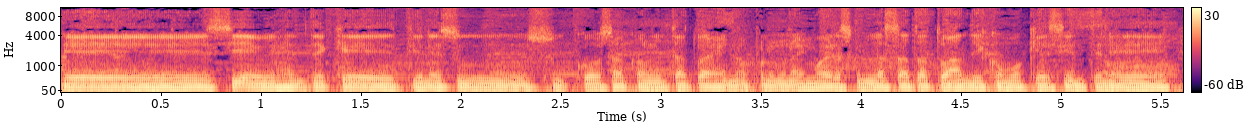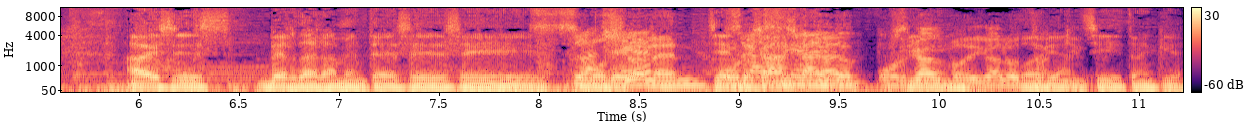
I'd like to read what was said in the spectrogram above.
Eh, sí, hay gente que tiene su, su cosa con el tatuaje, ¿no? Por lo menos hay mujeres que la está tatuando y como que sienten eh, a veces, verdaderamente, a veces... Eh, Se emocionan. se Orgasmo, emocionan. orgasmo, dígalo podrían- tranquilo. Sí, tranquilo.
